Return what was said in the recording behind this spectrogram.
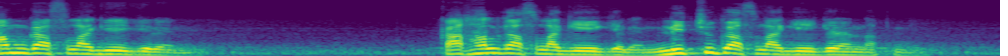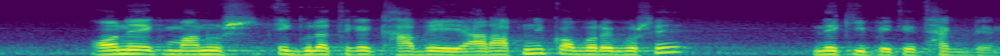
আম গাছ লাগিয়ে গেলেন, কাঁঠাল গাছ লাগিয়ে গেলেন, লিচু গাছ লাগিয়ে গেলেন আপনি। অনেক মানুষ এগুলা থেকে খাবে, আর আপনি কবরে বসে নেকি পেতে থাকবেন।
